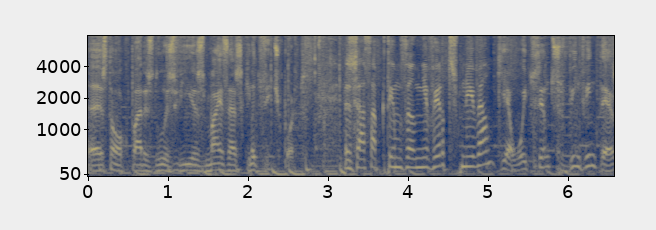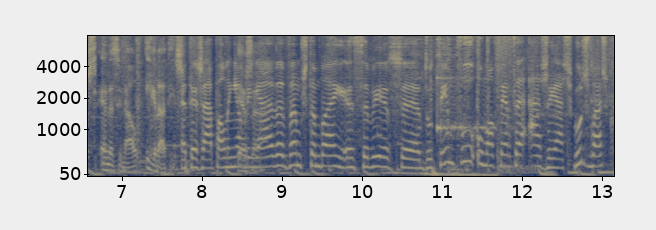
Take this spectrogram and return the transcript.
ah, estão a ocupar as duas vias mais à esquina do Sítio Porto, Já sabe que temos a linha verde disponível? que é o 800 2010 é nacional e grátis. Até já, Paulinha, Até já. obrigada. Vamos também a saber eh, do tempo, uma oferta AGA Seguros Vasco.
